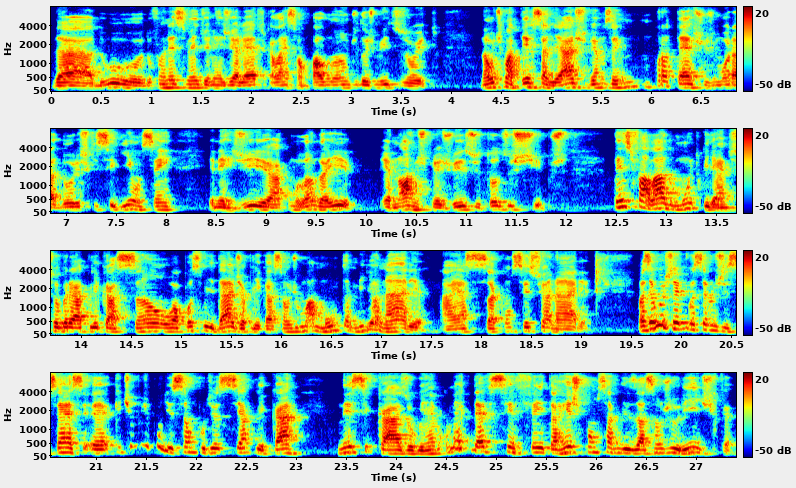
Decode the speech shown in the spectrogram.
da, do, do, fornecimento de energia elétrica lá em São Paulo no ano de 2018. Na última terça, aliás, tivemos um protesto de moradores que seguiam sem energia, acumulando aí enormes prejuízos de todos os tipos. Tem se falado muito, Guilherme, sobre a aplicação ou a possibilidade de aplicação de uma multa milionária a essa concessionária. Mas eu gostaria que você nos dissesse é, que tipo de punição podia se aplicar nesse caso, Guilherme. Como é que deve ser feita a responsabilização jurídica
